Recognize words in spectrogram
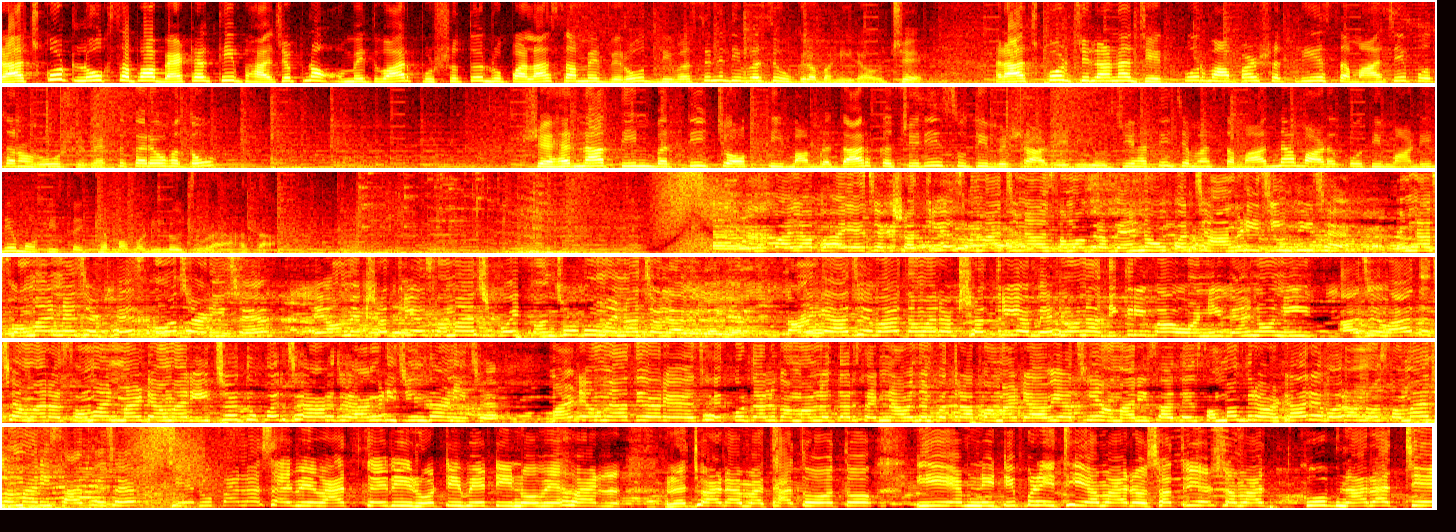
રાજકોટ લોકસભા બેઠકથી ભાજપના ઉમેદવાર પુરુષોત્તમ રૂપાલા સામે વિરોધ દિવસે ને દિવસે ઉગ્ર બની રહ્યો છે. રાજકોટ જિલ્લાના જેતપુરમાં પણ ક્ષત્રિય સમાજે પોતાનો રોષ વ્યક્ત કર્યો હતો. શહેરના તીનબત્તી ચોકથી મામલતદાર કચેરી સુધી વિશાળ રેલી યોજી હતી, જેમાં સમાજના બાળકોથી માંડીને મોટી સંખ્યામાં વડીલો જોડાયા હતા. રૂપાલાભાઈએ જે ક્ષત્રિય સમાજના સમગ્ર બહેનો ઉપર જે આંગળી ચીંધી છે, એમના સ્વમાનને જે ક્ષત્રિય સમાજ કોઈ સંજોગોમાં ન ચલાવી લઈએ. કારણ કે આજે વાત અમારા ક્ષત્રિય બહેનોના દીકરી બાઓની બહેનોની આજે વાત છે અમારા સમાન માટે અમારી ઇજ્જત ઉપર આ જે આંગળી ચીંધાણી છે. માટે અમે અત્યારે જેતપુર તાલુકા મામલતદાર સાહેબને આવેદનપત્ર આપવા માટે આવ્યા છીએ. અમારી સાથે સમગ્ર અઢારે વર્ષનો સમાજ અમારી સાથે છે. જે રૂપાલા સાહેબે વાત કરી રોટી બેટીનો વ્યવહાર રજવાડામાં થતો હતો. એ એમની ટિપ્પણીથી અમારો ક્ષત્રિય સમાજ ખૂબ નારાજ છે.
